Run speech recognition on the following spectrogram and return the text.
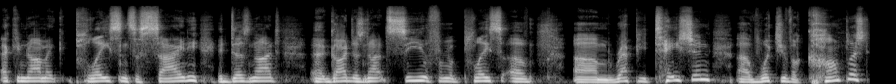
economic place in society. It does not, uh, God does not see you from a place of um, reputation, of what you've accomplished.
